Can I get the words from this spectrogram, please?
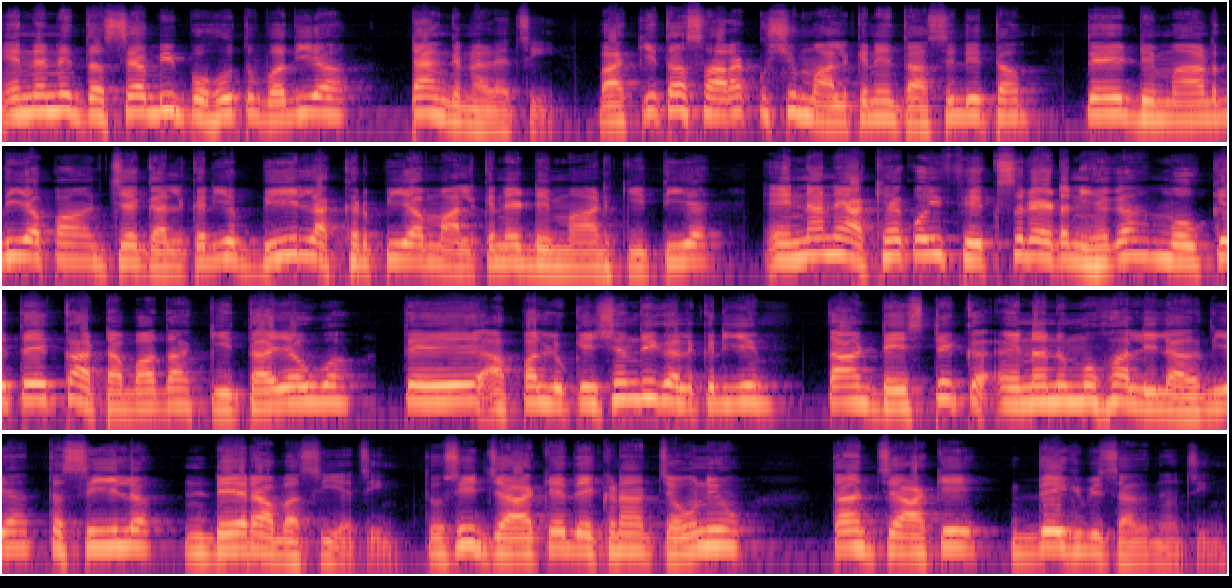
ਇਹਨਾਂ ਨੇ ਦੱਸਿਆ ਵੀ ਬਹੁਤ ਵਧੀਆ ਢੰਗ ਨਾਲ ਹੈ ਜੀ। ਬਾਕੀ ਤਾਂ ਸਾਰਾ ਕੁਝ ਮਾਲਕ ਨੇ ਦੱਸ ਹੀ ਦਿੱਤਾ। ਤੇ ਡਿਮਾਂਡ ਦੀ ਆਪਾਂ ਜੇ ਗੱਲ ਕਰੀਏ 20 ਲੱਖ ਰੁਪਇਆ ਮਾਲਕ ਨੇ ਡਿਮਾਂਡ ਕੀਤੀ ਹੈ। ਇਹਨਾਂ ਨੇ ਆਖਿਆ ਕੋਈ ਫਿਕਸ ਰੇਟ ਨਹੀਂ ਹੈਗਾ। ਮੌਕੇ ਤੇ ਘਾਟਾ ਵਾਧਾ ਕੀਤਾ ਜਾਊਗਾ। ਤੇ ਆਪਾਂ ਲੋਕੇਸ਼ਨ ਦੀ ਗੱਲ ਕਰੀਏ, ਤਾਂ ਡਿਸਟ੍ਰਿਕਟ ਇਹਨਾਂ ਨੂੰ ਮੁਹਾਲੀ ਲੱਗਦੀ ਆ ਤਹਿਸੀਲ ਡੇਰਾਬੱਸੀ ਹੈ ਜੀ। ਤੁਸੀਂ ਜਾ ਕੇ ਦੇਖਣਾ ਚਾਹੁੰਦੇ ਹੋ, ਤਾਂ ਜਾ ਕੇ ਦੇਖ ਵੀ ਸਕਦੇ ਹੋ ਜੀ।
